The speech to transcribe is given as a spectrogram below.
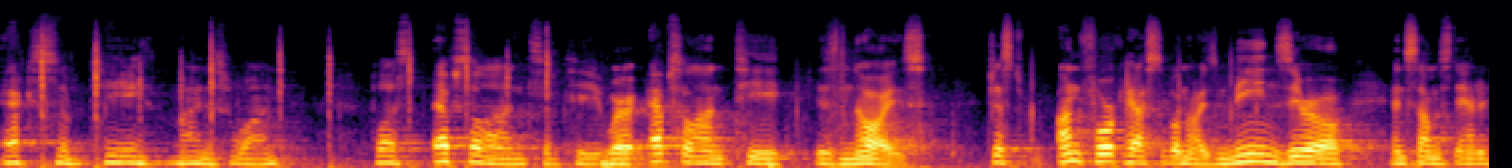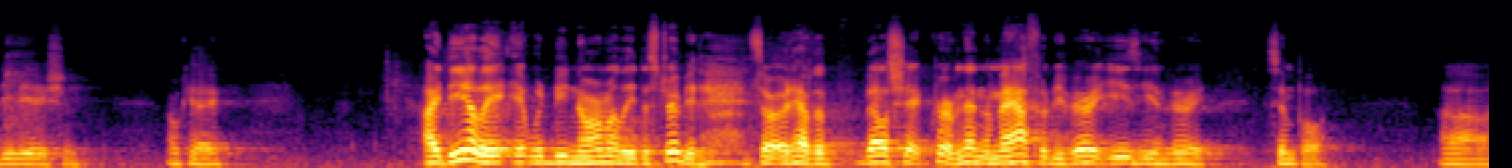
x sub t minus 1 plus epsilon sub t, where epsilon t is noise, just unforecastable noise, mean zero and some standard deviation. Okay? Ideally, it would be normally distributed. So it would have a bell-shaped curve. And then the math would be very easy and very simple. Uh,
